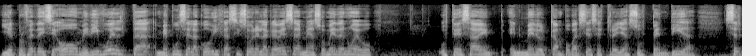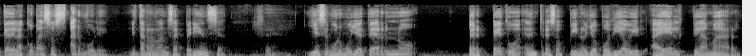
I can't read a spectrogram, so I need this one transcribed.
Y el profeta dice, oh, me di vuelta, me puse la cobija así sobre la cabeza, me asomé de nuevo. Ustedes saben, en medio del campo parecía esa estrella suspendida, cerca de la copa de esos árboles. Está narrando esa experiencia. Y ese murmullo eterno, perpetuo entre esos pinos, yo podía oír a él clamar,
